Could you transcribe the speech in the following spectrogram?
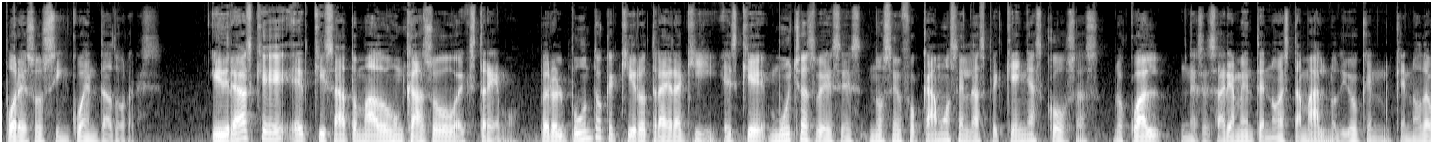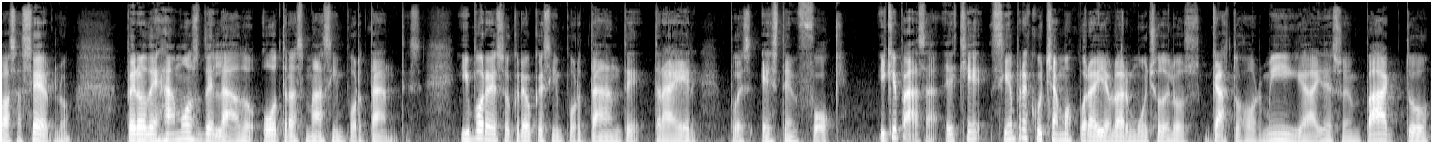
por esos 50 dólares. Y dirás que he quizá tomado un caso extremo, pero el punto que quiero traer aquí es que muchas veces nos enfocamos en las pequeñas cosas, lo cual necesariamente no está mal, no digo que, que no debas hacerlo, pero dejamos de lado otras más importantes. Y por eso creo que es importante traer pues este enfoque. ¿Y qué pasa? Es que siempre escuchamos por ahí hablar mucho de los gastos hormiga y de su impacto,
